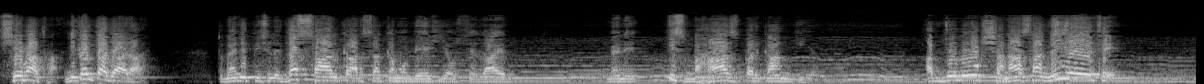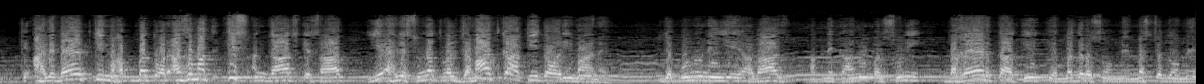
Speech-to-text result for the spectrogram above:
شیوا تھا، نکلتا جا رہا ہے۔ تو میں نے پچھلے دس سال کا عرصہ کم و بیش یا اس سے زائد میں نے اس محاذ پر کام کیا۔ اب جو لوگ شناسا نہیں رہے تھے کہ اہل بیت کی محبت اور عظمت اس انداز کے ساتھ یہ اہل سنت والجماعت کا عقیدہ اور ایمان ہے۔ جب انہوں نے یہ آواز اپنے کانوں پر سنی، بغیر تاکید کے مدرسوں میں، مسجدوں میں،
